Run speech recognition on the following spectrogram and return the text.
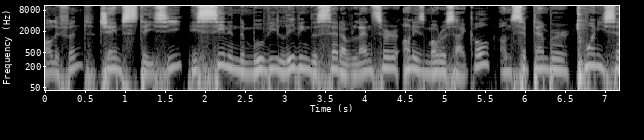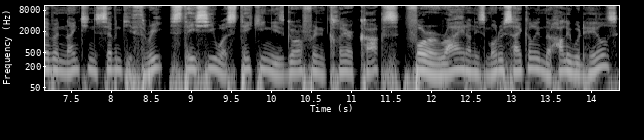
Olyphant, James Stacy, is seen in the movie leaving the set of Lancer on his motorcycle. On September 27, 1973, Stacy was taking his girlfriend Claire Cox for a ride on his motorcycle in the Hollywood Hills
